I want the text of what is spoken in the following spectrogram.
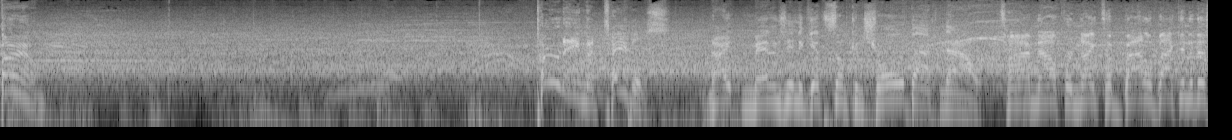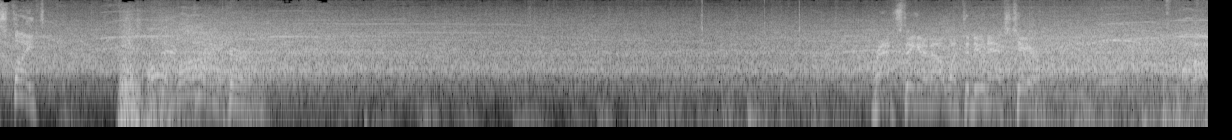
Bam. Turning the tables. Knight managing to get some control back now. Time now for Knight to battle back into this fight. Oh, my! Perhaps thinking about what to do next here. Oh,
